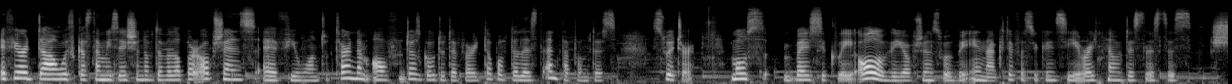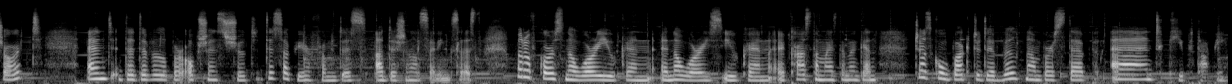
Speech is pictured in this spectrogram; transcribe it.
If you're done with customization of developer options, if you want to turn them off, just go to the very top of the list and tap on this switcher. Most, basically, all of the options will be inactive. As you can see right now, this list is short and the developer options should disappear from this additional settings list. But of course, no worry, you can, uh, no worries, you can uh, customize them again. Just go back to the build number step and keep tapping.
